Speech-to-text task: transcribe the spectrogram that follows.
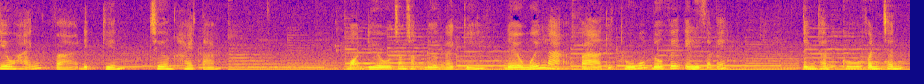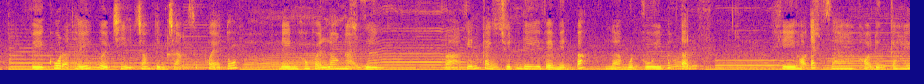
Kiêu hãnh và định kiến, chương 28 Mọi điều trong chặng đường ngày kế đều mới lạ và thích thú đối với Elizabeth. Tinh thần cô phấn chấn vì cô đã thấy người chị trong tình trạng sức khỏe tốt Nên không phải lo ngại gì. Và viễn cảnh chuyến đi về miền Bắc là nguồn vui bất tận. Khi họ tách ra khỏi đường cái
